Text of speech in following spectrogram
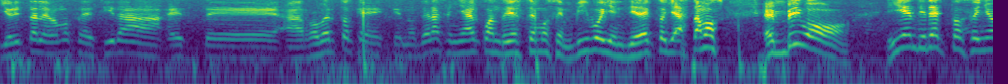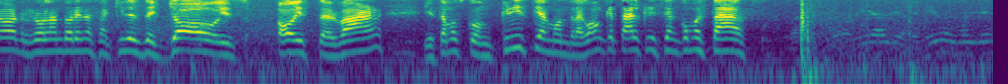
Y ahorita le vamos a decir a este a Roberto que, que, nos dé la señal cuando ya estemos en vivo y en directo. Ya estamos en vivo y en directo, señor Rolando Arenas, aquí desde Joyce Oyster Bar. Y estamos con Cristian Mondragón. ¿Qué tal, Cristian? ¿Cómo estás? Buenos días, bienvenidos, muy bien,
